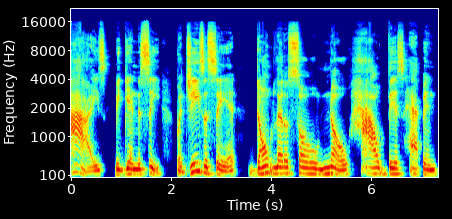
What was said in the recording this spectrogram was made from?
eyes begin to see. But Jesus said, Don't let a soul know how this happened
